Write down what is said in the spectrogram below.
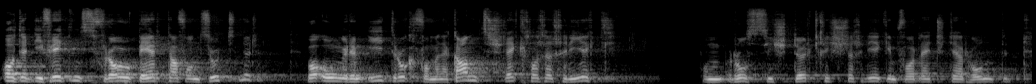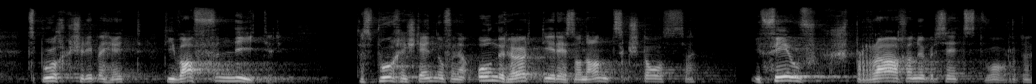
Oder die Friedensfrau Bertha von Suttner, die unter dem Eindruck von einem ganz schrecklichen Krieg, vom russisch-türkischen Krieg im vorletzten Jahrhundert, das Buch geschrieben hat, Die Waffen nieder. Das Buch ist dann auf eine unerhörte Resonanz gestoßen, in viele Sprachen übersetzt worden.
